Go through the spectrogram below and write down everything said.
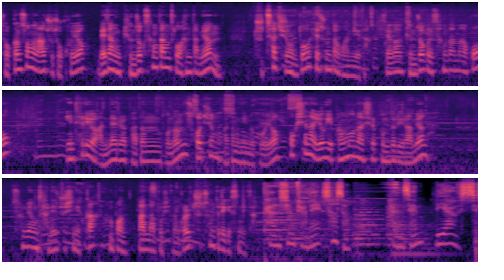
접근성은 아주 좋고요. 매장 견적 상담도 한다면 주차 지원도 해준다고 합니다. 제가 견적을 상담하고 인테리어 안내를 받은 분은 서지웅 과장님이고요. 혹시나 여기 방문하실 분들이라면 설명 잘 해주시니까 한번 만나보시는 걸 추천드리겠습니다. 당신 편에 서서 한샘 리하우스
